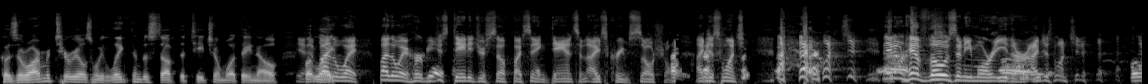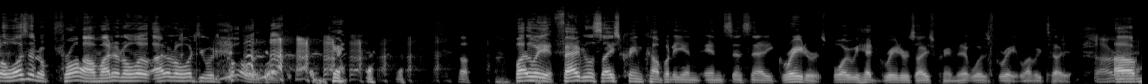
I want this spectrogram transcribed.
because there are materials and we link them to stuff to teach them what they know. Yeah, but and by the way, by the way, Herb, you just dated yourself by saying dance and ice cream social. I just want you. I want you they don't uh, have those anymore either. I uh, just want you to. Well, it wasn't a prom. I don't know what I don't know what you would call it. But, Uh, by the way, fabulous ice cream company in in Cincinnati, Graeter's. Boy, we had Graeter's ice cream, and it was great. Let me tell you. All right. Um,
